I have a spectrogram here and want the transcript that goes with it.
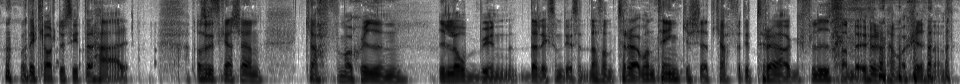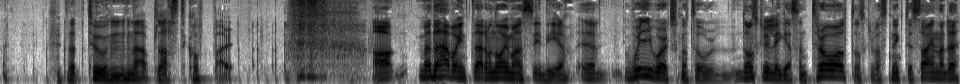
Och det är klart du sitter här. Alltså, och så finns det kanske en kaffemaskin i lobbyn där liksom det är nästan trö- man tänker sig att kaffet är trögflytande ur den här maskinen. Så tunna plastkoppar. Ja, men det här var inte Adam Neumans idé. Eh, WeWorks kontor, de skulle ligga centralt, de skulle vara snyggt designade.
